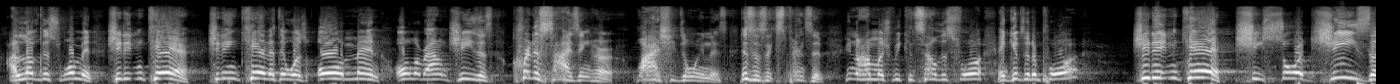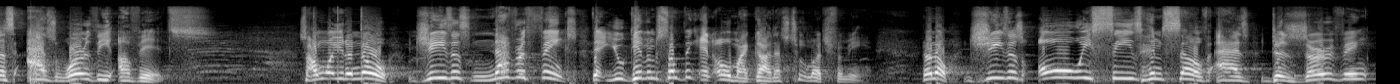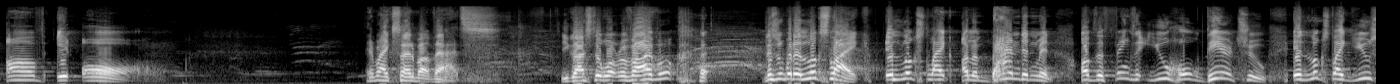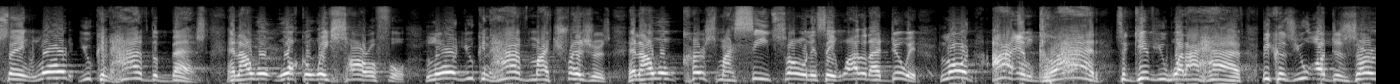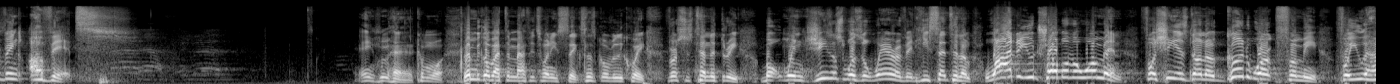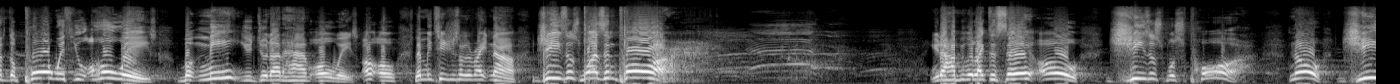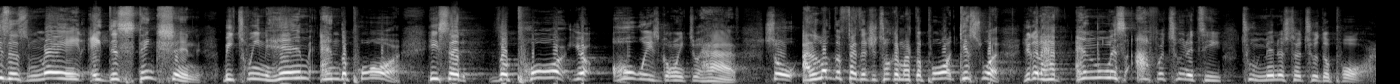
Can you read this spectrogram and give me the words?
I love this woman. She didn't care. She didn't care that there was all men all around Jesus criticizing her. Why is she doing this? This is expensive. You know how much we can sell this for and give to the poor? She didn't care. She saw Jesus as worthy of it. So I want you to know Jesus never thinks that you give him something and oh my God, that's too much for me. No, no. Jesus always sees himself as deserving of it all. Everybody excited about that? You guys still want revival? this is what it looks like. It looks like an abandonment of the things that you hold dear to. It looks like you saying, Lord, you can have the best, and I won't walk away sorrowful. Lord, you can have my treasures, and I won't curse my seed sown and say, Why did I do it? Lord, I am glad to give you what I have because you are deserving of it. Amen. Come on. Let me go back to Matthew 26. Let's go really quick. Verses 10 to 3. But when Jesus was aware of it, he said to them, Why do you trouble the woman? For she has done a good work for me. For you have the poor with you always, but me you do not have always. Uh oh. Let me teach you something right now. Jesus wasn't poor. You know how people like to say, Oh, Jesus was poor. No, Jesus made a distinction between him and the poor. He said, The poor you're always going to have. So I love the fact that you're talking about the poor. Guess what? You're going to have endless opportunity to minister to the poor.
